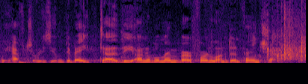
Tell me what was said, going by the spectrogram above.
we have to resume debate. Uh, honourable member for London Fanshawe.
